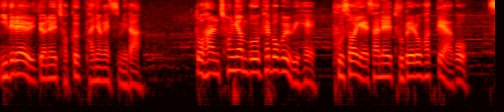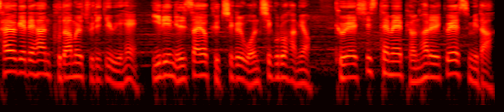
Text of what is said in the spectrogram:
이들의 의견을 적극 반영했습니다. 또한 청년부 회복을 위해 부서 예산을 두 배로 확대하고 사역에 대한 부담을 줄이기 위해 1인 1사역 규칙을 원칙으로 하며 교회 시스템의 변화를 꾀했습니다.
